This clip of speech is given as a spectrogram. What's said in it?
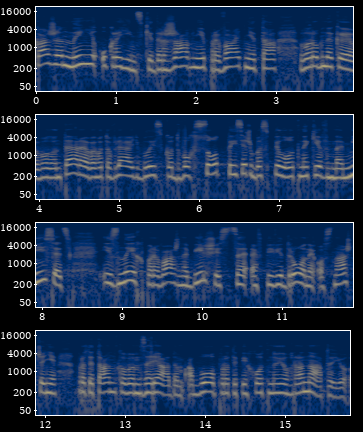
каже, нині українські державні, приватні та виробники-волонтери виготовляють близько 200 тисяч безпілотників на місяць. Із них переважна більшість це fpv дрони оснащені протитанковим зарядом або протипіхотною гранатою.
